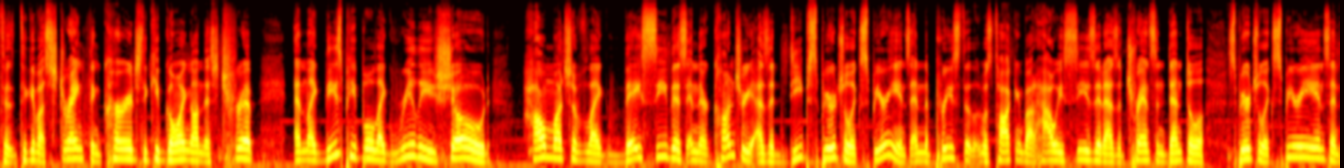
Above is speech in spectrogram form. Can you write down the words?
to, to give us strength and courage to keep going on this trip. And like these people like really showed how much of like they see this in their country as a deep spiritual experience and the priest that was talking about how he sees it as a transcendental spiritual experience and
